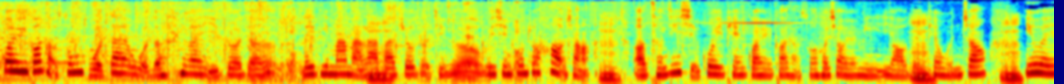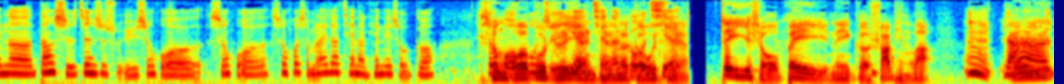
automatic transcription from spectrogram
关于高晓松，我在我的另外一个叫 Lady 妈妈腊八粥的这个微信公众号上，嗯呃，曾经写过一篇关于高晓松和校园民谣的一篇文章。嗯因为呢，当时正是属于生活、生活、生活什么来着？前两天那首歌，生活不止眼前的苟且，这一首被那个刷屏了。嗯，然而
